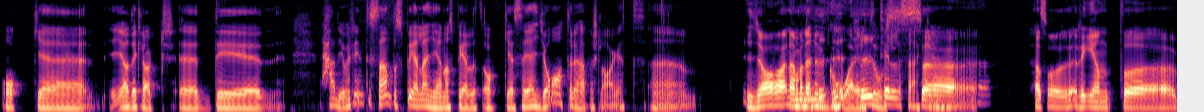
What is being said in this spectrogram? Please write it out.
Och eh, ja, det är klart, det hade ju varit intressant att spela igenom spelet och säga ja till det här förslaget. Ehm, Ja, nej, Om men det nu går, jag är lite hittills, osäker. alltså rent eh,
